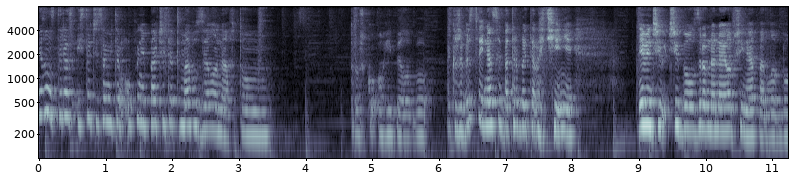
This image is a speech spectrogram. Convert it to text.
Ja som teraz istá, či sa mi tam úplne páči tá tmavo zelená v tom trošku ohybe, lebo akože vrstviť na seba trblitavé tiene neviem, či, či bol zrovna najlepší nápad, lebo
